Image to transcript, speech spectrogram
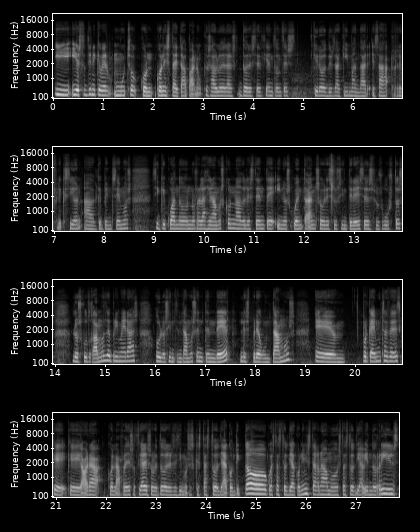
Y, esto tiene que ver mucho con, con, esta etapa, ¿no? Que os hablo de la adolescencia, entonces quiero desde aquí mandar esa reflexión a que pensemos sí que cuando nos relacionamos con un adolescente y nos cuentan sobre sus intereses, sus gustos, los juzgamos de primeras o los intentamos entender, les preguntamos. Eh, porque hay muchas veces que, ahora con las redes sociales sobre todo les decimos es que estás todo el día con TikTok o estás todo el día con Instagram o estás todo el día viendo reels,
